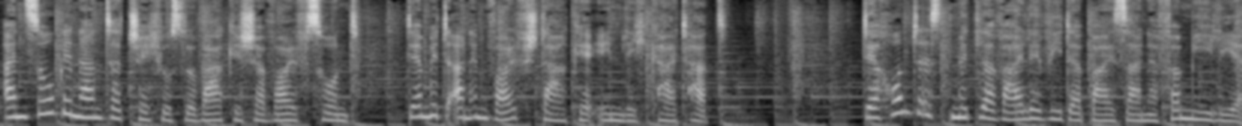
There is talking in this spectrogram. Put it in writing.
Ein sogenannter tschechoslowakischer Wolfshund, der mit einem Wolf starke Ähnlichkeit hat. Der Hund ist mittlerweile wieder bei seiner Familie.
